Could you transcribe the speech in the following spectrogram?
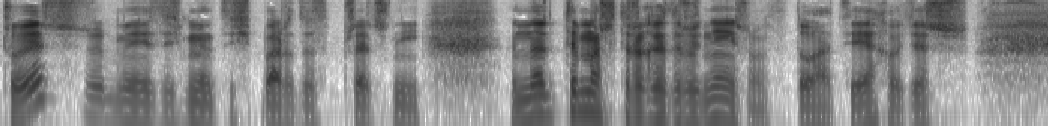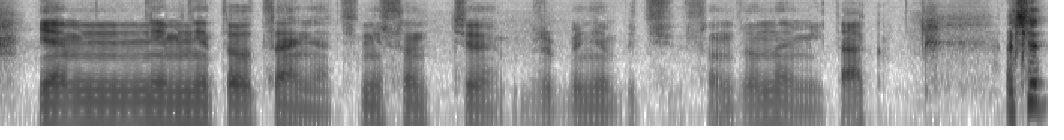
czujesz, że my jesteśmy jacyś bardzo sprzeczni? No ty masz trochę trudniejszą sytuację, chociaż ja, nie mnie to oceniać. Nie sądźcie, żeby nie być sądzonymi, tak? Znaczy,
